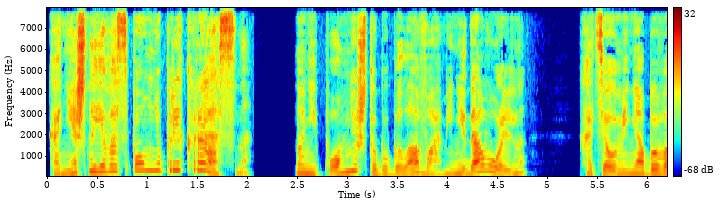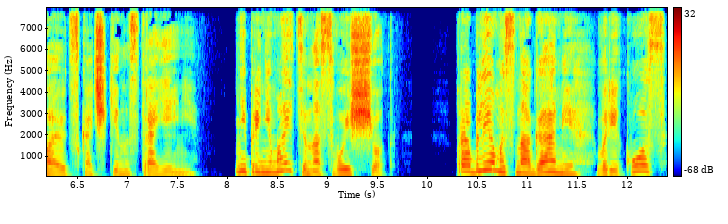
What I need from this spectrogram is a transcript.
Конечно, я вас помню прекрасно, но не помню, чтобы была вами недовольна. Хотя у меня бывают скачки настроения. Не принимайте на свой счет. Проблемы с ногами, варикоз,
